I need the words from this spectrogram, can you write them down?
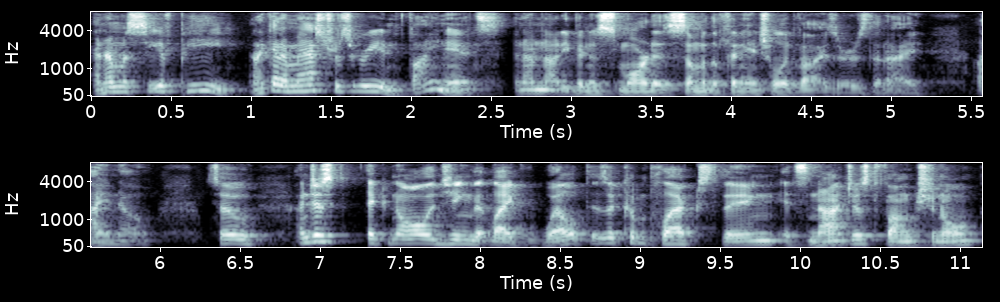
And I'm a CFP. I got a master's degree in finance, and I'm not even as smart as some of the financial advisors that I, I know. So I'm just acknowledging that like wealth is a complex thing. It's not just functional.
